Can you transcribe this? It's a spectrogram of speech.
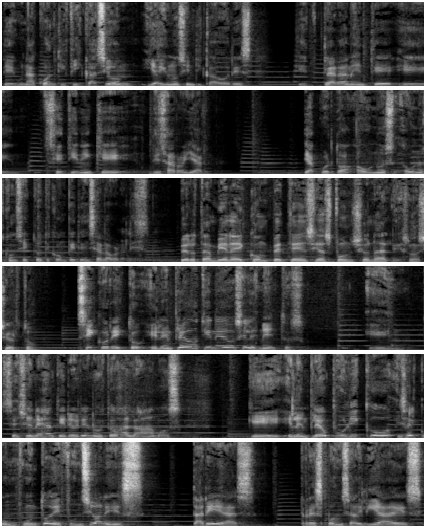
de una cuantificación y hay unos indicadores que claramente eh, se tienen que desarrollar de acuerdo a unos, a unos conceptos de competencias laborales. Pero también hay competencias funcionales, ¿no es cierto? Sí, correcto. El empleo tiene dos elementos. En sesiones anteriores nosotros hablábamos que el empleo público es el conjunto de funciones, tareas, responsabilidades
